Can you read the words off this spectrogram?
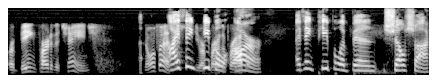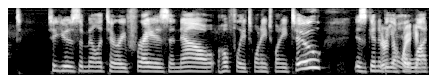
or being part of the change, no offense. I think you are part of people are. I think people have been shell shocked, to use a military phrase, and now hopefully 2022 is going to be a whole awakening. lot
